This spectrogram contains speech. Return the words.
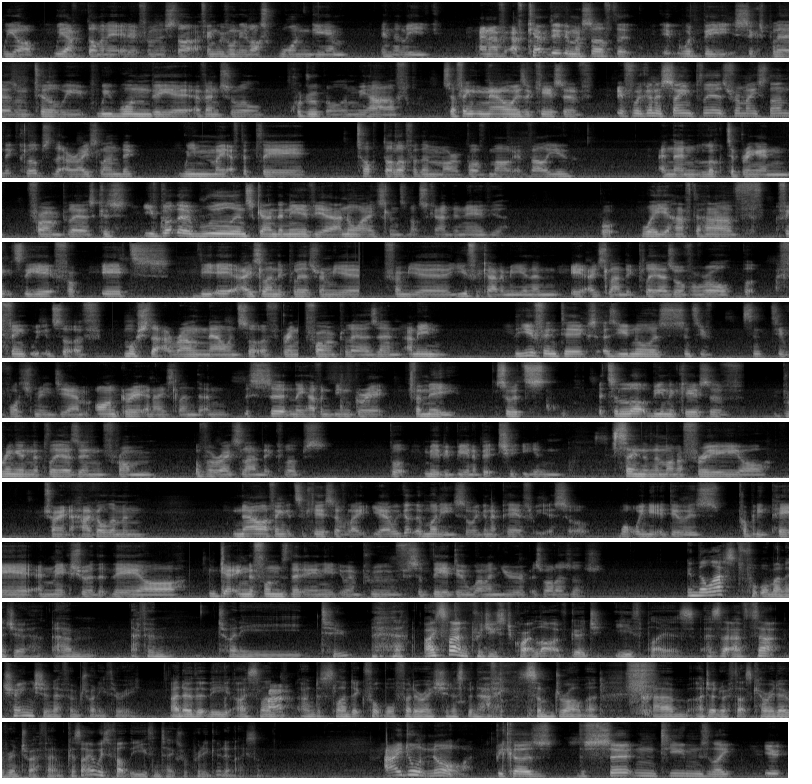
we are we have dominated it from the start. I think we've only lost one game in the league, and I've I've kept it to myself that it would be six players until we we won the uh, eventual quadruple, and we have. So I think now is a case of if we're going to sign players from Icelandic clubs that are Icelandic, we might have to pay top dollar for them or above market value, and then look to bring in foreign players because you've got the rule in Scandinavia. I know Iceland's not Scandinavia, but where you have to have, I think it's the eight for eight, the eight Icelandic players from your from your youth academy, and then eight Icelandic players overall. But I think we can sort of mush that around now and sort of bring foreign players in. I mean, the youth intakes, as you know, is since you've since you've watched me, GM, aren't great in Iceland, and they certainly haven't been great for me. So it's it's a lot being a case of bringing the players in from other Icelandic clubs, but maybe being a bit cheeky and signing them on a free or trying to haggle them. And now I think it's a case of like, yeah, we got the money, so we're going to pay for you. So what we need to do is probably pay and make sure that they are getting the funds that they need to improve so they do well in Europe as well as us. In the last Football Manager, um, FM 22, Iceland produced quite a lot of good youth players. Has that has that changed in FM 23? I know that the Iceland Ah. and Icelandic Football Federation has been having some drama. Um, I don't know if that's carried over into FM because I always felt the youth intakes were pretty good in Iceland. I don't know because there's certain teams like you.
